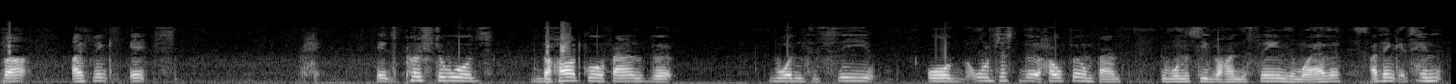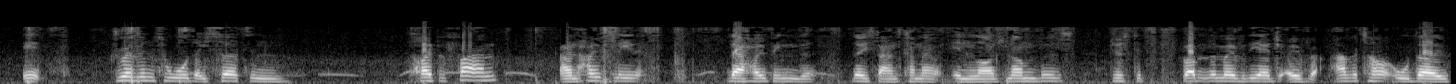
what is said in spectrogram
but I think it's it's pushed towards the hardcore fans that want to see, or or just the whole film fans that want to see behind the scenes and whatever. I think it's hint, it's driven towards a certain type of fan, and hopefully they're hoping that those fans come out in large numbers just to bump them over the edge over Avatar. Although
